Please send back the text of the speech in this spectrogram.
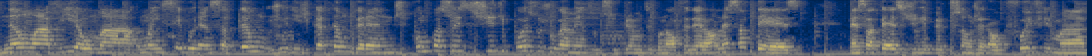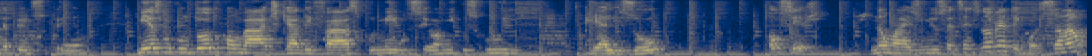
não havia uma, uma insegurança tão jurídica tão grande como passou a existir depois do julgamento do Supremo Tribunal Federal nessa tese, nessa tese de repercussão geral que foi firmada pelo Supremo, mesmo com todo o combate que a ADEFAS, por meio do seu amigo Scuri, realizou. Ou seja, não mais o 1790 inconstitucional,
